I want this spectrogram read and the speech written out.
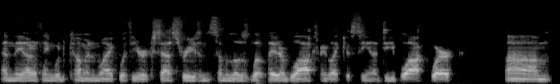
and the other thing would come in like with your accessories and some of those later blocks maybe like you see in a d block where um,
